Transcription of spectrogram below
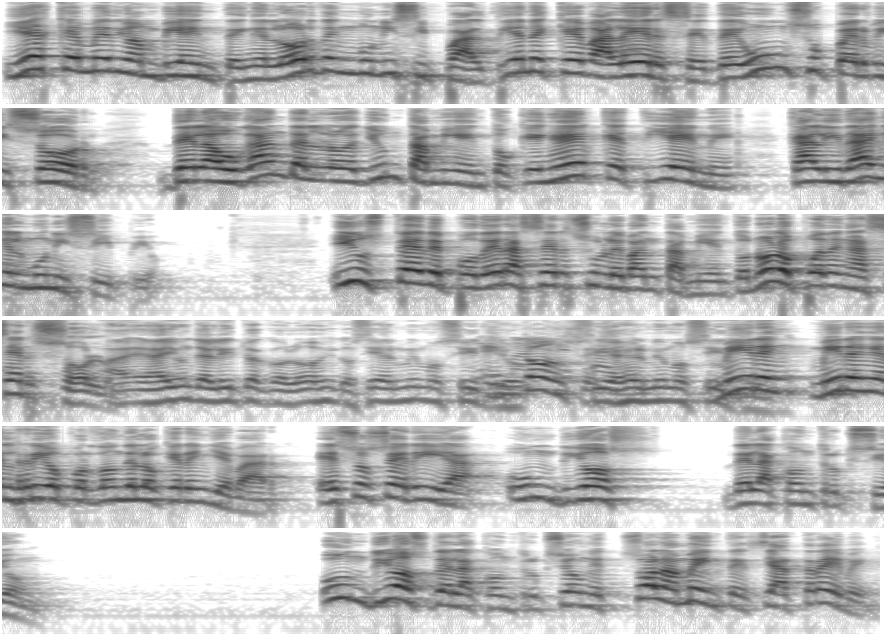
Y es que Medio Ambiente en el orden municipal tiene que valerse de un supervisor de la Uganda del ayuntamiento, quien es el que tiene calidad en el municipio. Y ustedes poder hacer su levantamiento, no lo pueden hacer solo. Hay, hay un delito ecológico, sí, es el mismo sitio. Entonces, es el mismo sitio. Miren, miren el río por donde lo quieren llevar. Eso sería un dios de la construcción. Un dios de la construcción solamente se atreve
